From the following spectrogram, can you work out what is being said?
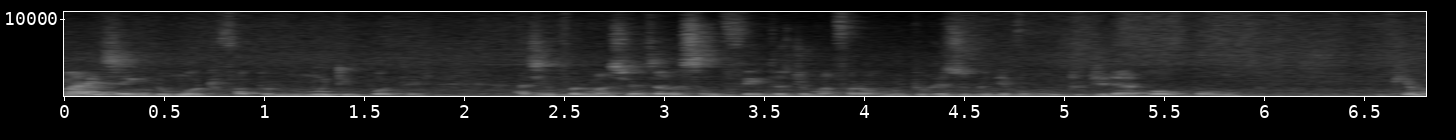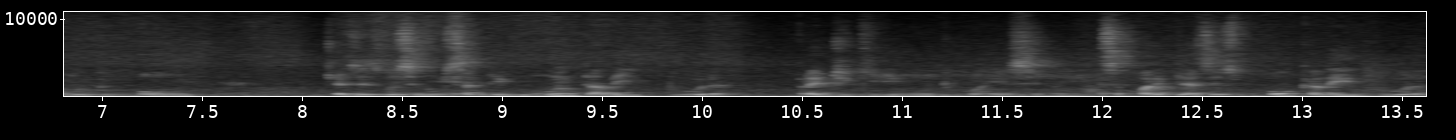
mais ainda um outro fator muito importante. As informações elas são feitas de uma forma muito resumida e vão muito direto ao ponto, o que é muito bom. Que às vezes você não precisa ter muita leitura para adquirir muito conhecimento. Você pode ter às vezes pouca leitura,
